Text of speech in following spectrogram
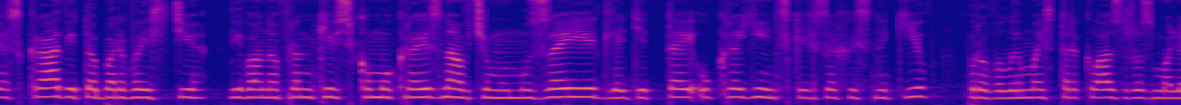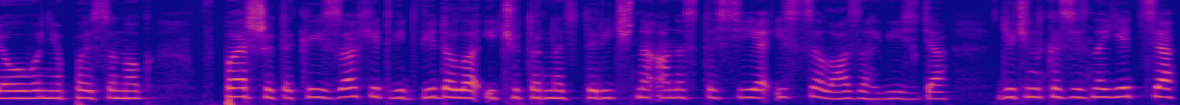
Яскраві та барвисті. В Івано-Франківському краєзнавчому музеї для дітей українських захисників провели майстер-клас з розмальовування писанок. Вперше такий захід відвідала і 14-річна Анастасія із села Загвіздя. Дівчинка зізнається,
